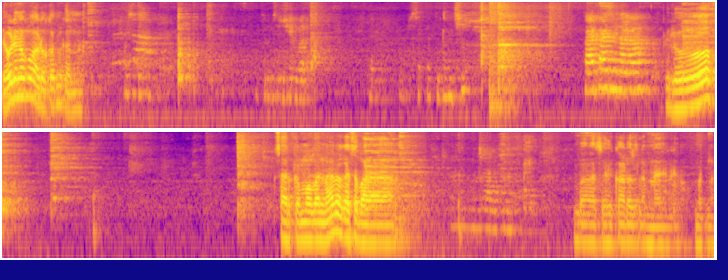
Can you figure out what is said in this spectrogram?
एवढी नको वाढू कमी कर ना. काय पाहिजे हॅलो सारखं मोबाईल नाही बघायचं बाळा. बाळाचं हे काढावंच लागणार मधनं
